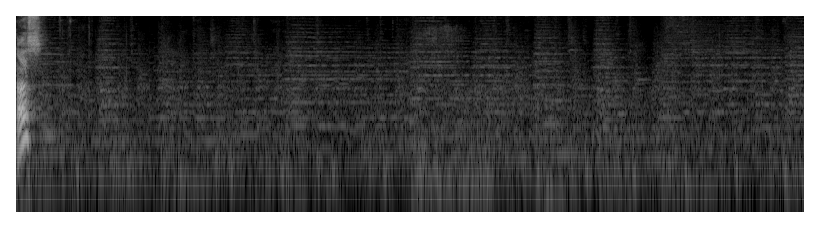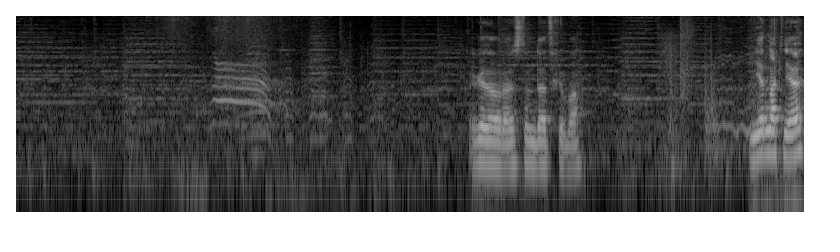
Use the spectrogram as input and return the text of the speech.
As? Okej, dobra, jestem dead chyba. Jednak nie.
